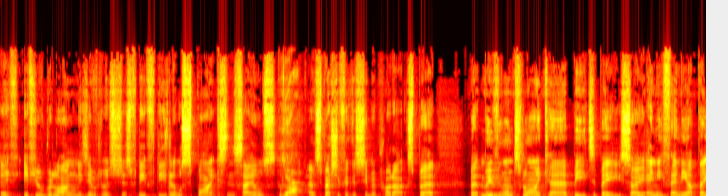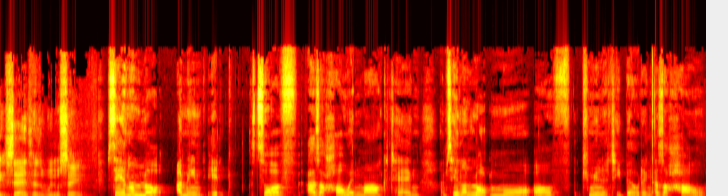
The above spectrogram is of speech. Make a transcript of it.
if, if you're relying on these influencers just for, the, for these little spikes in sales, Yeah. especially for consumer products. But but moving on to like uh, B two B. So any any updates there in terms of what you're seeing? seeing a lot i mean it sort of as a whole in marketing i'm seeing a lot more of community building as a whole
